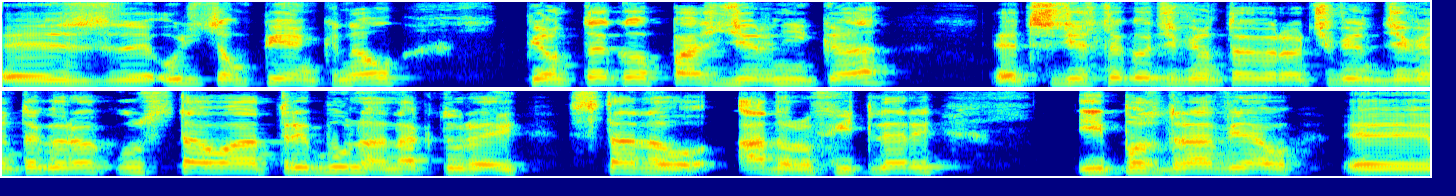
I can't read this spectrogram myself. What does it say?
y, z ulicą Piękną 5 października 1939 roku stała trybuna, na której stanął Adolf Hitler i pozdrawiał y,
